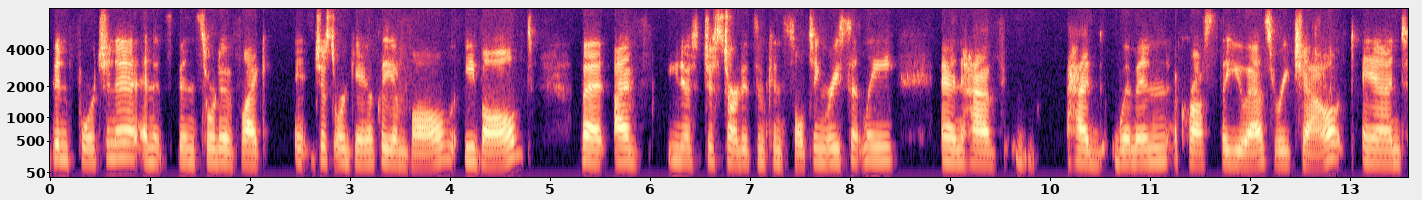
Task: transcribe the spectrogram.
been fortunate and it's been sort of like it just organically evolved, evolved. But I've, you know, just started some consulting recently and have had women across the US reach out and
